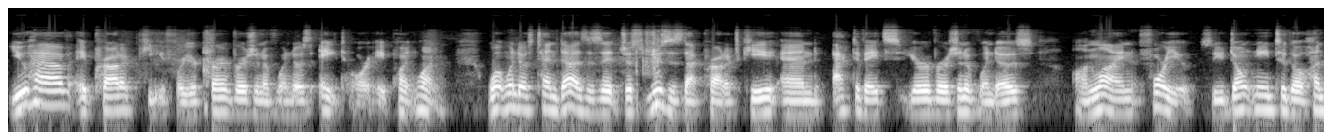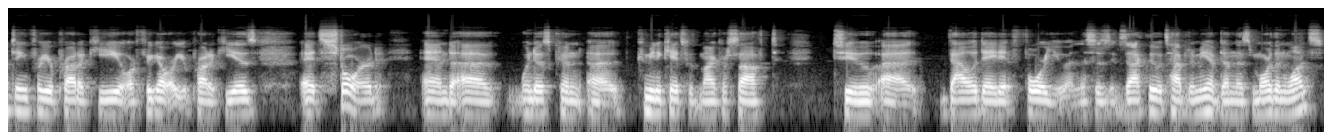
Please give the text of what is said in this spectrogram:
You have a product key for your current version of Windows 8 or 8.1. What Windows 10 does is it just uses that product key and activates your version of Windows online for you. So you don't need to go hunting for your product key or figure out where your product key is. It's stored, and uh, Windows can, uh, communicates with Microsoft to uh, validate it for you. And this is exactly what's happened to me. I've done this more than once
